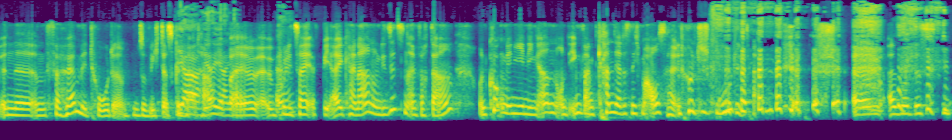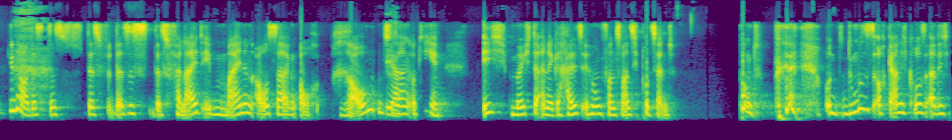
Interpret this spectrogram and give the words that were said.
eine ähm, Verhörmethode, so wie ich das gehört ja, habe. Ja, ja, Bei äh, Polizei, FBI, keine Ahnung, die sitzen einfach da und gucken denjenigen an und irgendwann kann der das nicht mehr aushalten und sprudelt dann. ähm, also das, genau, das, das, das, das ist, das verleiht eben meinen Aussagen auch Raum, um zu sagen, okay, ich möchte eine Gehaltserhöhung von 20 Prozent. Punkt. Und du musst es auch gar nicht großartig.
